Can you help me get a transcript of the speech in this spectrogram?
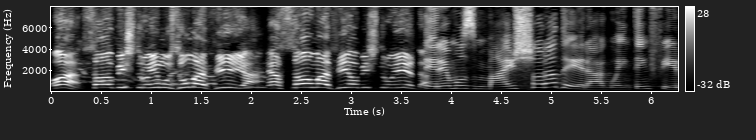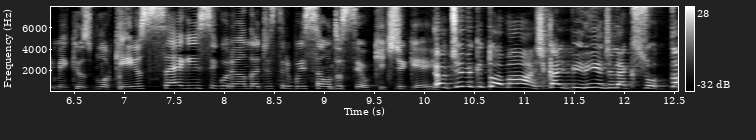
Ó, só obstruímos uma via. É só uma via obstruída. Teremos mais choradeira. Aguentem firme que os bloqueios seguem segurando a distribuição do seu kit gay. Eu tive que tomar umas caipirinhas de Lexotan.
